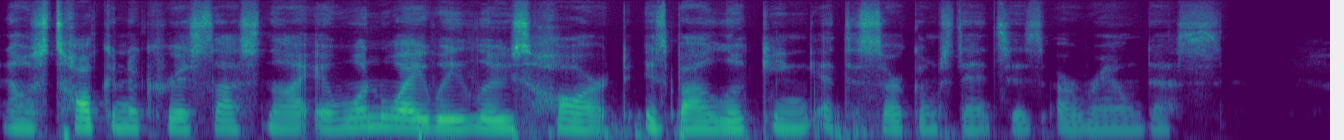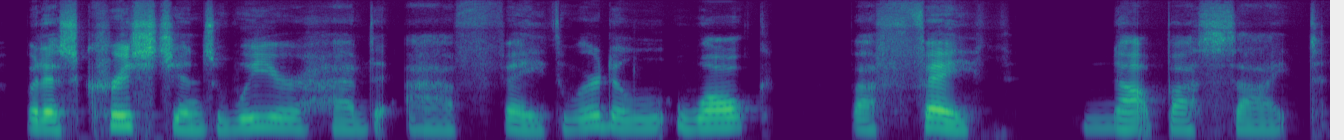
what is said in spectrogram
And I was talking to Chris last night, and one way we lose heart is by looking at the circumstances around us. But as Christians, we are have the eye of faith. We're to walk by faith, not by sight.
